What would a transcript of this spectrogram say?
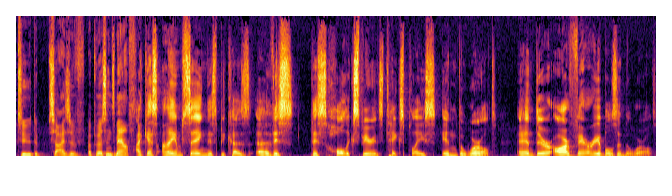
to the size of a person's mouth. I guess I am saying this because uh, this this whole experience takes place in the world, and there are variables in the world,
